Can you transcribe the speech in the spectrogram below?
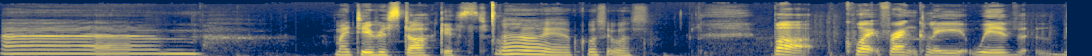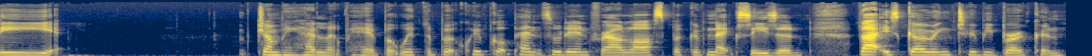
um, my dearest darkest. Oh yeah, of course it was. But quite frankly, with the jumping ahead a little bit here, but with the book we've got penciled in for our last book of next season, that is going to be broken.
